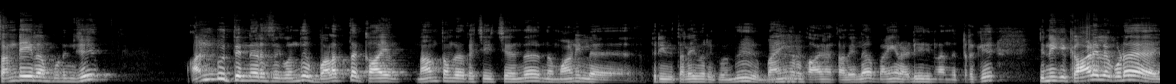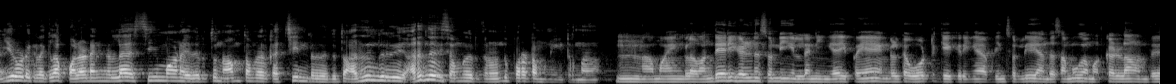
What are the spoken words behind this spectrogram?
சண்டையில் முடிஞ்சு அன்பு தென்னரசுக்கு வந்து பலத்த காயம். நாம் தமிழர் கட்சியை சேர்ந்த இந்த மாநில பிரிவு தலைவருக்கு வந்து பயங்கர காயம் தலையில பயங்கர அடிதடி நடந்துட்டு இருக்கு இன்னைக்கு காலையில கூட ஈரோடு கிழக்குல பல இடங்கள்ல சீமானை எதிர்த்து நாம் தமிழர் கட்சின்றதை எதிர்த்து அருந்ததி அருந்ததி சமூகத்தினர் வந்து போராட்டம் பண்ணிக்கிட்டு இருந்தாங்க. ம் ஆமா. எங்களை வந்தேரிகள்னு சொன்னீங்கல்ல நீங்க. இப்ப ஏன் எங்கள்கிட்ட ஓட்டு கேக்குறீங்க அப்படின்னு சொல்லி அந்த சமூக மக்கள்லாம் வந்து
